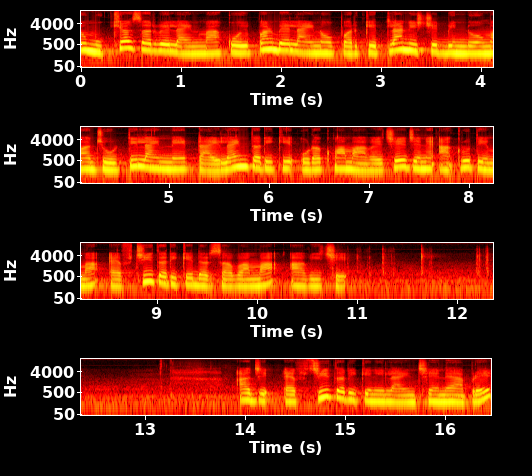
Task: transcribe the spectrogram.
તો મુખ્ય સર્વે લાઇનમાં કોઈપણ બે લાઇનો પર કેટલા નિશ્ચિત બિંદુઓમાં જોડતી લાઇનને ટાઈ લાઇન તરીકે ઓળખવામાં આવે છે, જેને આકૃતિમાં એફજી તરીકે દર્શાવવામાં આવી છે. આ જે એફજી તરીકેની લાઇન છે, એને આપણે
